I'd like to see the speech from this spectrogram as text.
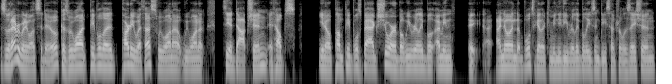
This is what everybody wants to do because we want people to party with us. We want to we want to see adoption. It helps, you know, pump people's bags, sure, but we really, I mean, I know in the Pool Together community really believes in decentralization,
